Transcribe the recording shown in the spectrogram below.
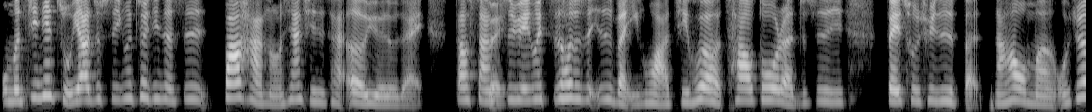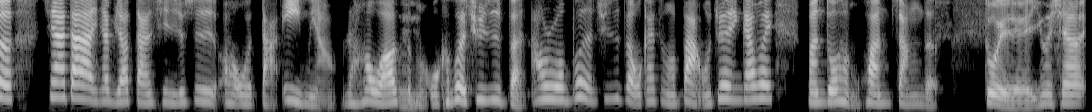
我们今天主要就是因为最近的是包含哦，现在其实才二月，对不对？到三四月，因为之后就是日本樱花季，会有超多人就是。飞出去日本，然后我们我觉得现在大家应该比较担心的就是哦，我打疫苗，然后我要怎么，嗯、我可不可以去日本？然后如果不能去日本，我该怎么办？我觉得应该会蛮多很慌张的。对，因为现在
